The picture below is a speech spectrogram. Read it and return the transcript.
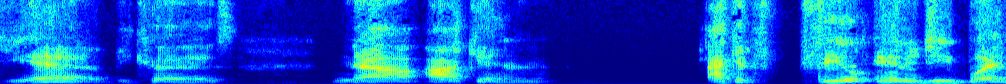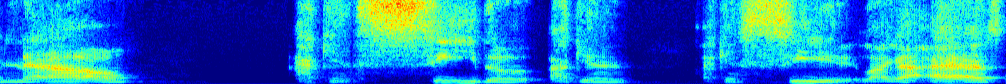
yeah, because now I can I can feel energy, but now I can see the I can I can see it. Like I asked,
